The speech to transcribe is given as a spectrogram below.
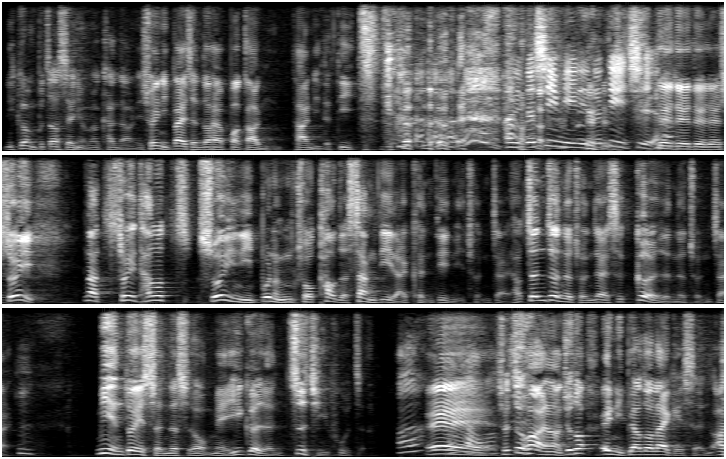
你根本不知道神有没有看到你，所以你拜神都还要报告他你的地址，对不对？啊，你的姓名、你的地址。对对对对，所以那所以他说，所以你不能说靠着上帝来肯定你存在，他真正的存在是个人的存在。嗯。面对神的时候，每一个人自己负责啊，哎，所以这话很好，就说，哎，你不要都赖给神啊，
